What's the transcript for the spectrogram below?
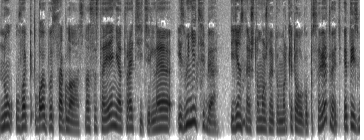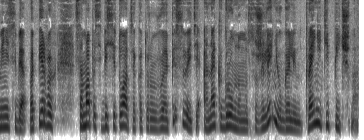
Ну, согласна, состояние отвратительное. Изменить себя. Единственное, что можно этому маркетологу посоветовать, это изменить себя. Во-первых, сама по себе ситуация, которую вы описываете, она, к огромному сожалению, Галин, крайне типична.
